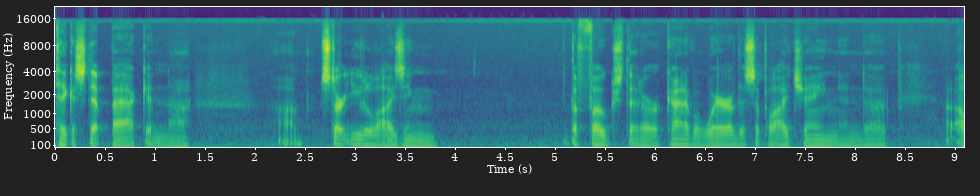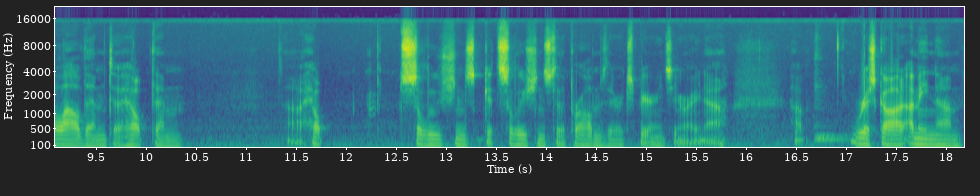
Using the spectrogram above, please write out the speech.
take a step back and uh, uh start utilizing the folks that are kind of aware of the supply chain and uh, allow them to help them uh, help solutions get solutions to the problems they're experiencing right now. Uh, risk audit. I mean, um,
